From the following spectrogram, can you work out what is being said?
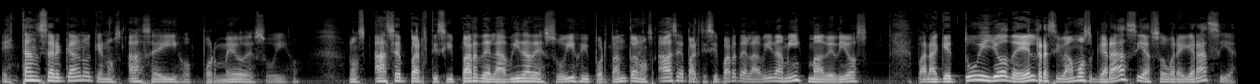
Es tan cercano que nos hace hijos por medio de su Hijo. Nos hace participar de la vida de su Hijo y por tanto nos hace participar de la vida misma de Dios. Para que tú y yo de Él recibamos gracia sobre gracia.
